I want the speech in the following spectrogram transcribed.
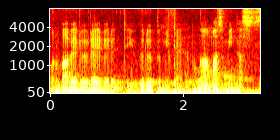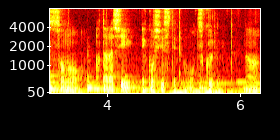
このバベルレーベルっていうグループみたいなのがまずみんなその新しいエコシステムを作るみたいなな。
